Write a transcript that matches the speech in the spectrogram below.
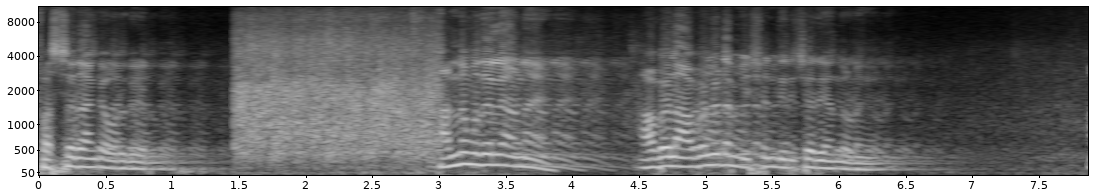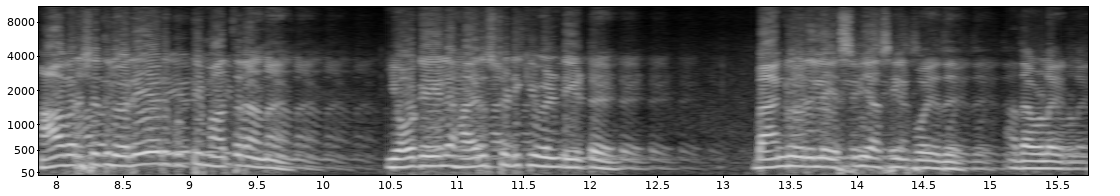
ഫസ്റ്റ് റാങ്ക് അവർ കയറുന്നു അന്ന് മുതലാണ് അവൾ അവളുടെ മിഷൻ തിരിച്ചറിയാൻ തുടങ്ങിയത്. ആ വർഷത്തിൽ ഒരേ ഒരു കുട്ടി മാത്രമാണ് യോഗയിലെ ഹയർ സ്റ്റഡിക്ക് വേണ്ടിയിട്ട് ബാംഗ്ലൂരിലെ എസ് വി ആസയിൽ പോയത്. അത് അവളായിരുന്നു.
